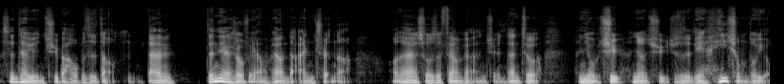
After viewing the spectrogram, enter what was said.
生态园区吧，我不知道，但整体来说非常非常的安全呐。哦，当然说是非常非常安全，但就很有趣，很有趣，就是连黑熊都有。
